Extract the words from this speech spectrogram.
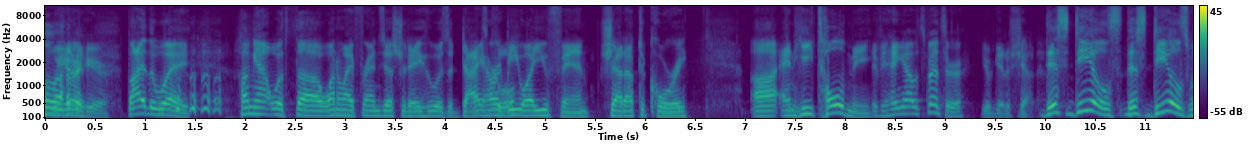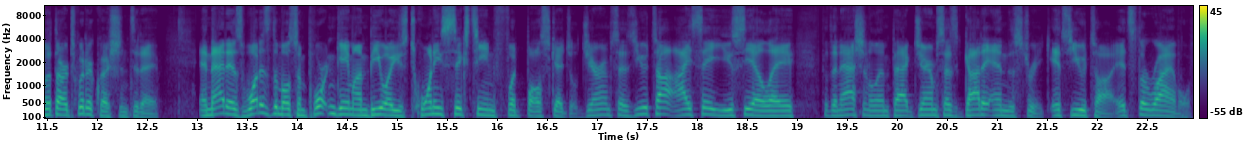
love are it. here. By the way, hung out with uh, one of my friends yesterday who was a diehard cool. BYU fan. Shout out to Corey. Uh, and he told me If you hang out with Spencer, you'll get a shout out. this deals this deals with our Twitter question today, and that is what is the most important game on BYU's 2016 football schedule? Jarom says Utah. I say UCLA for the national impact. Jarom says got to end the streak. It's Utah. It's the rival.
